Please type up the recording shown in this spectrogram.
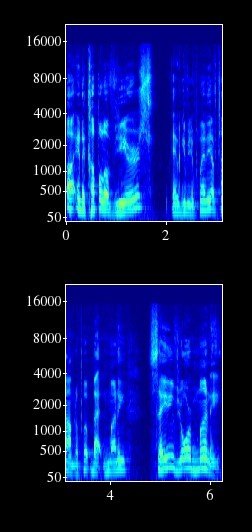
Uh, in a couple of years, okay, we're giving you plenty of time to put back money. Save your money.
